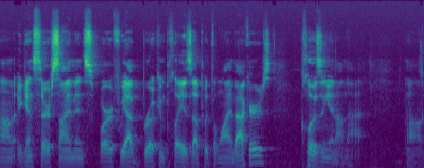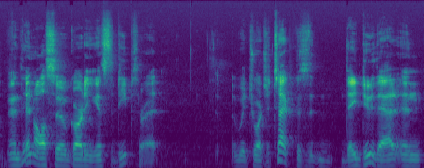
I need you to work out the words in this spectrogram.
um, against their assignments. Or if we have broken plays up with the linebackers, closing in on that. Um, And then also guarding against the deep threat. with Georgia Tech because they do that, and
